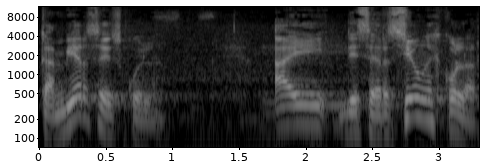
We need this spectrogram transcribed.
cambiarse de escuela. Hay deserción escolar.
